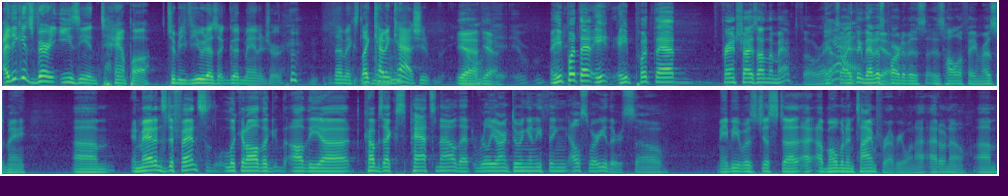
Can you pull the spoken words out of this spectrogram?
I think it's very easy in Tampa to be viewed as a good manager. that makes like Kevin mm-hmm. Cash. You, yeah, know, yeah. he put that he, he put that franchise on the map though, right? Yeah. So I think that is yeah. part of his, his Hall of Fame resume. Um, in Maddon's defense, look at all the all the uh, Cubs expats now that really aren't doing anything elsewhere either. So maybe it was just a, a, moment in time for everyone. I, I don't know. Um,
